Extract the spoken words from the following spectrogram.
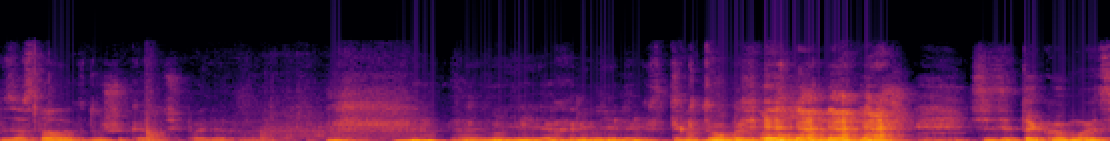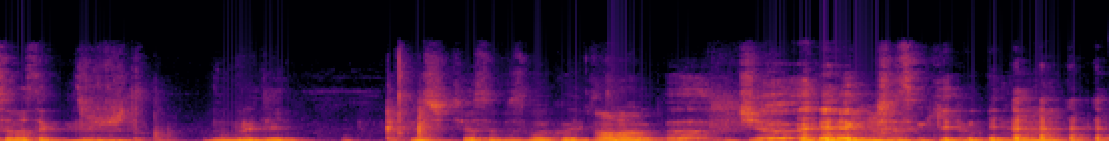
Застал их в душе, короче, пойдет. Они охренели. Ты кто, блядь? Сидит такой, моется, раз так. Добрый день. Я сейчас обеспокоить. Ага. «А, Чё? Чё за херня?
